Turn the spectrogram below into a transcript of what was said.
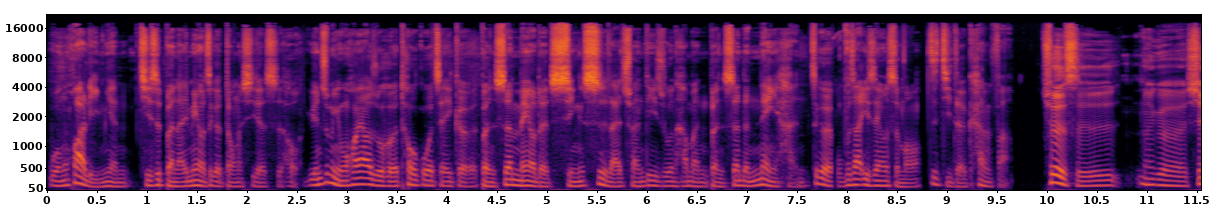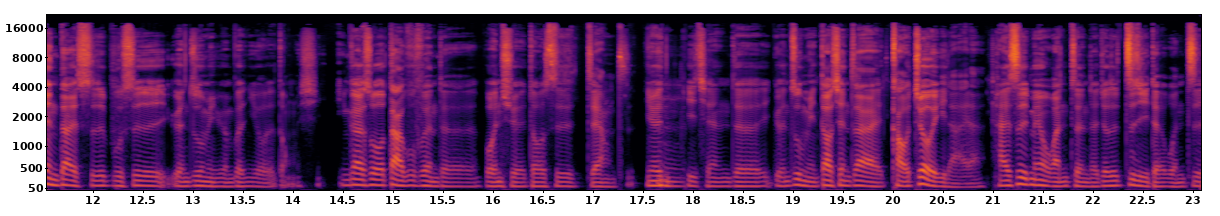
文化里面，其实本来没有这个东西的时候，原住民文化要如何透过这个本身没有的形式来传递出他们本身的内涵？这个我不知道医生有什么自己的看法。确实，那个现代诗不是原住民原本有的东西。应该说，大部分的文学都是这样子，因为嗯以前的原住民到现在考究以来啊，还是没有完整的，就是自己的文字。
